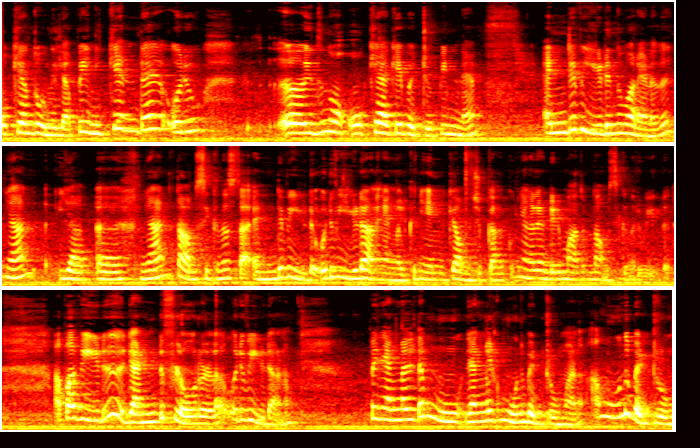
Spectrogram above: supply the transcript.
ഓക്കെ ആണെന്ന് തോന്നില്ല അപ്പോൾ എനിക്ക് എന്റെ ഒരു ഇത് ഓക്കെ ആക്കിയേ പറ്റൂ. പിന്നെ എന്റെ വീടെന്ന് പറയണത് ഞാൻ ഞാൻ താമസിക്കുന്ന സ്ഥ എന്റെ വീട് ഒരു വീടാണ് ഞങ്ങൾക്ക്. എനിക്കും അമ്മച്ചുക്കാക്കും ഞങ്ങൾ രണ്ടുപേരും മാത്രം താമസിക്കുന്ന ഒരു വീട്. അപ്പോൾ ആ വീട് രണ്ട് ഫ്ലോറുള്ള ഒരു വീടാണ്. അപ്പം ഞങ്ങളുടെ മൂ ഞങ്ങൾക്ക് മൂന്ന് ബെഡ്റൂമാണ് ആ മൂന്ന് ബെഡ്റൂം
